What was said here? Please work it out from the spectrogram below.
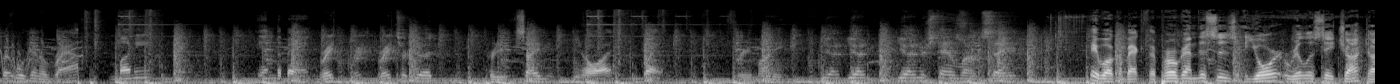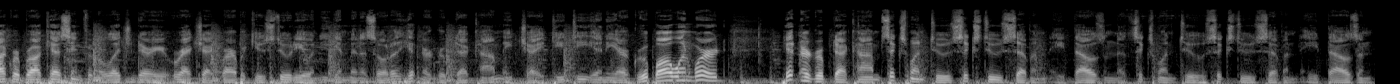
But we're going to wrap money in the bank. Rate, rate, rates are good. Pretty exciting. You know why? Why? Free money. You, you, you understand what I'm saying? Hey, welcome back to the program. This is your Real Estate Chalk Talk. We're broadcasting from the legendary Rack Shack Barbecue Studio in Eagan, Minnesota. HittnerGroup.com, H I T T N E R Group, all one word. HittnerGroup.com, 612 627 8000. That's 612 627 8000.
